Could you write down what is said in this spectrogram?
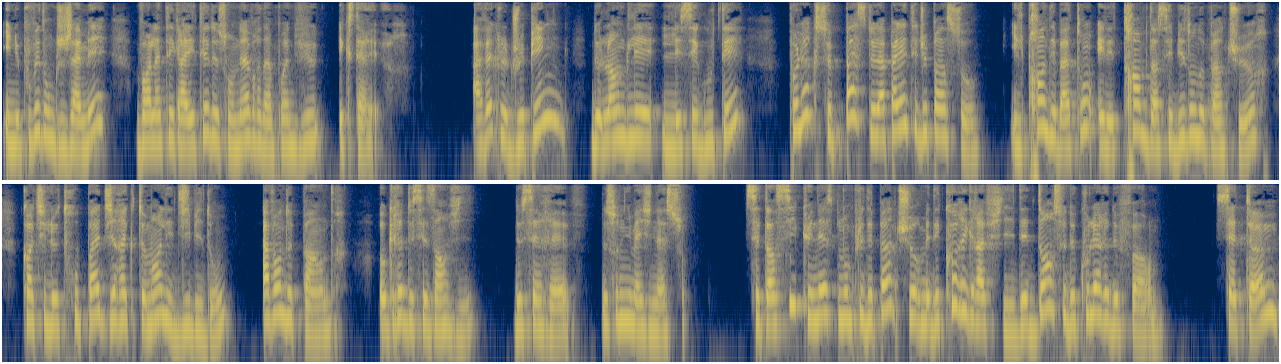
Il ne pouvait donc jamais voir l'intégralité de son œuvre d'un point de vue extérieur. Avec le dripping, de l'anglais laisser goûter, Pollock se passe de la palette et du pinceau. Il prend des bâtons et les trempe dans ses bidons de peinture quand il ne trouve pas directement les dix bidons avant de peindre, au gré de ses envies, de ses rêves, de son imagination. C'est ainsi que naissent non plus des peintures, mais des chorégraphies, des danses de couleurs et de formes. Cet homme,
